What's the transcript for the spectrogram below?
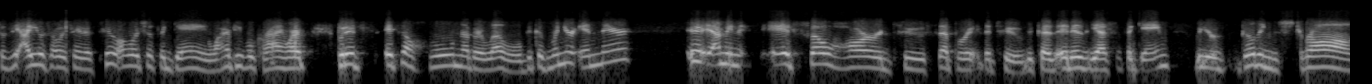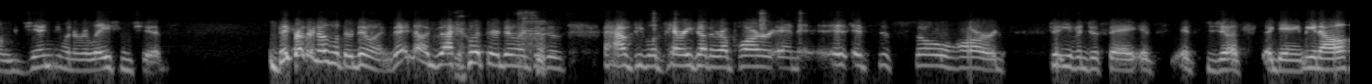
because I used to always say this too. Oh, it's just a game. Why are people crying? Why? But it's it's a whole nother level because when you're in there, it, I mean, it's so hard to separate the two because it is yes, it's a game, but you're building strong, genuine relationships. Big Brother knows what they're doing. They know exactly yeah. what they're doing to just have people tear each other apart, and it, it's just so hard to even just say it's it's just a game, you know.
